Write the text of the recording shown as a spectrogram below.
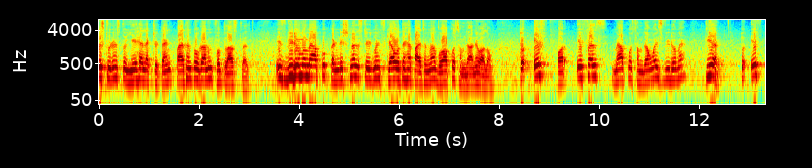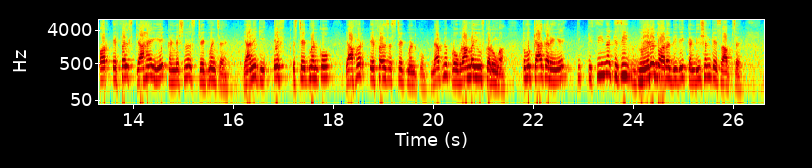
Dear students तो ये है lecture ten Python programming for class twelfth इस वीडियो में मैं आपको कंडीशनल स्टेटमेंट्स क्या होते हैं पाइथन में, वो आपको समझाने वाला हूँ। तो इफ़ और इफ़ एल्स मैं आपको समझाऊँगा इस वीडियो में। क्लियर तो इफ़ और इफ़ एल्स क्या है? ये कंडीशनल स्टेटमेंट्स हैं। यानी कि इफ़ स्टेटमेंट को या फिर इफ़ एल्स स्टेटमेंट को। मैं अपने प्रोग्राम में यूज़ करूँगा। तो वो क्या करेंगे कि किसी न किसी मेरे द्वारा दी गई कंडीशन के हिसाब से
